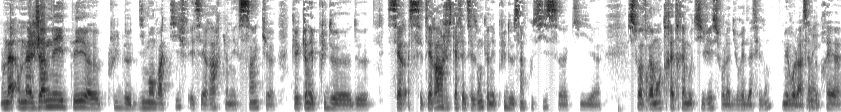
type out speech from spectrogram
on a, on n'a jamais été euh, plus de 10 membres actifs et c'est rare qu'il y en ait 5, euh, qu'il y en ait plus de, de c'est- c'était rare jusqu'à cette saison qu'il y en ait plus de 5 ou 6 euh, qui, euh, qui soient vraiment très très motivés sur la durée de la saison. Mais voilà, c'est à Ouais. peu près, euh,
